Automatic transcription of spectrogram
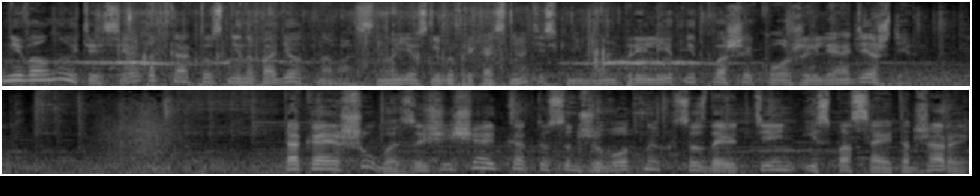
Не волнуйтесь, этот кактус не нападет на вас, но если вы прикоснетесь к нему, он прилипнет к вашей коже или одежде. Такая шуба защищает кактус от животных, создает тень и спасает от жары.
